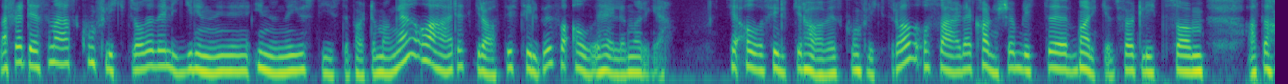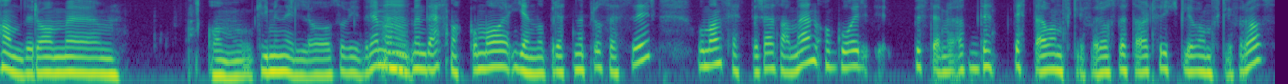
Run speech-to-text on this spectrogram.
Nei, for det er det som er at konfliktrådet det ligger innunder, innunder Justisdepartementet og er et gratis tilbud for alle i hele Norge. I alle fylker har vi et konfliktråd, og så er det kanskje blitt eh, markedsført litt som at det handler om eh, om kriminelle og så videre, men, Mm. men det er snakk om å gjenopprettende prosesser hvor man setter seg sammen og går bestemmer at det, dette er vanskelig for oss, dette har vært fryktelig vanskelig for oss.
